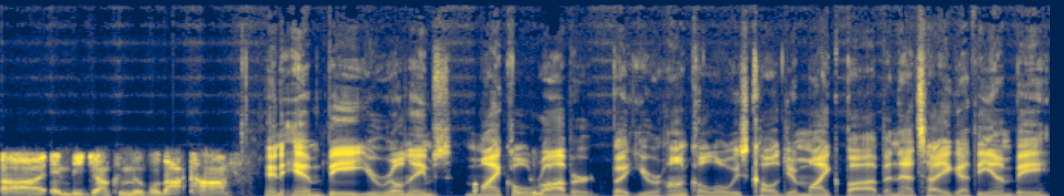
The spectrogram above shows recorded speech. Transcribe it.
uh, mbjunkremoval.com. And MB, your real name's Michael Robert, but your uncle always called you Mike Bob, and that's how you got the MB.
